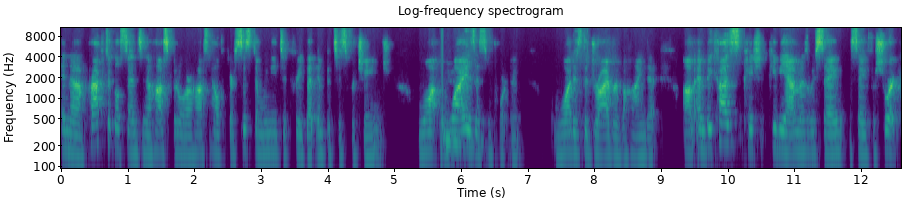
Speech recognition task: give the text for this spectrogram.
in a practical sense, in a hospital or a healthcare system, we need to create that impetus for change. Why, why is this important? What is the driver behind it? Um, and because patient PBM, as we say, say for short,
